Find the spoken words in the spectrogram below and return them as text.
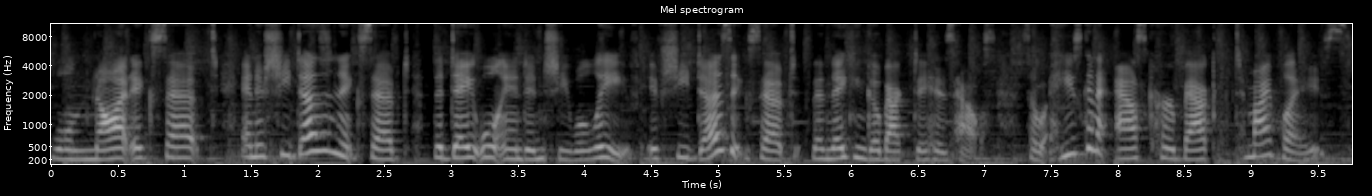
will not accept. And if she doesn't accept, the date will end and she will leave. If she does accept, then they can go back to his house. So he's going to ask her back to my place.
